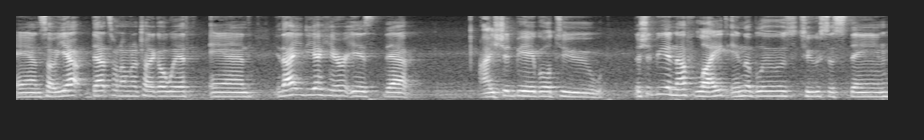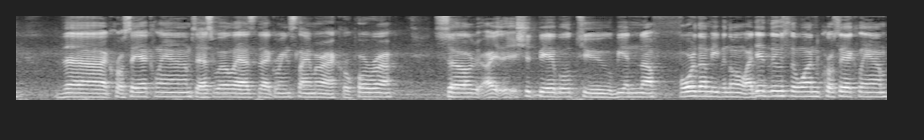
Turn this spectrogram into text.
And so, yeah, that's what I'm going to try to go with. And the idea here is that I should be able to, there should be enough light in the blues to sustain the Crocea clams as well as the green slimer Acropora. So I should be able to be enough for them, even though I did lose the one Crocea clam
